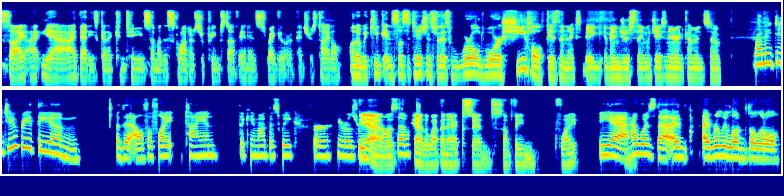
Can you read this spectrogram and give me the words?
So I, I yeah, I bet he's going to continue some of the Squadron Supreme stuff in his regular Avengers title. Although we keep getting solicitations for this World War She Hulk is the next big Avengers thing with Jason Aaron coming. So Romy, did you read the um the Alpha Flight tie-in that came out this week for Heroes Reborn? yeah, the, also, yeah, the Weapon X and something flight. yeah. How was that? I I really loved the little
